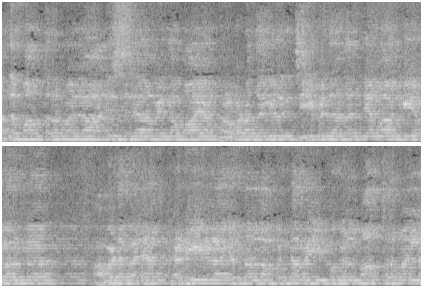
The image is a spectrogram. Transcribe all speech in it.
അത് മാത്രമല്ല അനിസ്ലാമികമായ പ്രവണതകൾ ജീവിതധന്യമാക്കിയവർക്ക് അവിടെ വരാൻ കഴിയില്ല എന്നുള്ള മുന്നറിയിപ്പുകൾ മാത്രമല്ല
